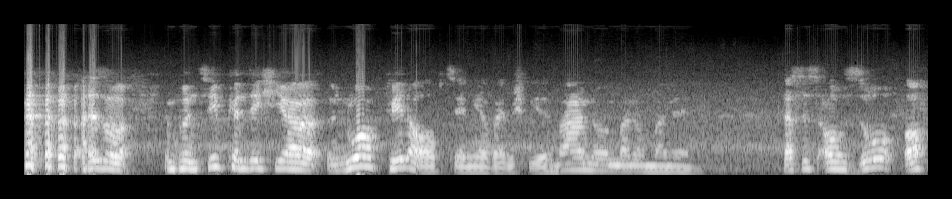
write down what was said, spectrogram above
also im Prinzip könnte ich hier nur Fehler aufzählen hier beim Spiel. Mann, oh Mann, oh Mann, ey. Das ist auch so oft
